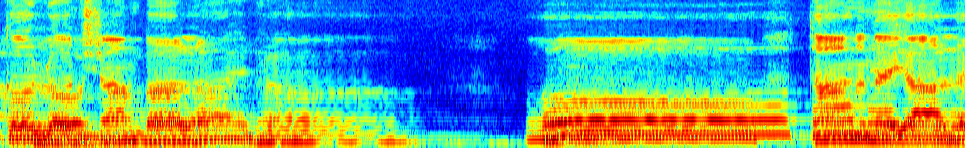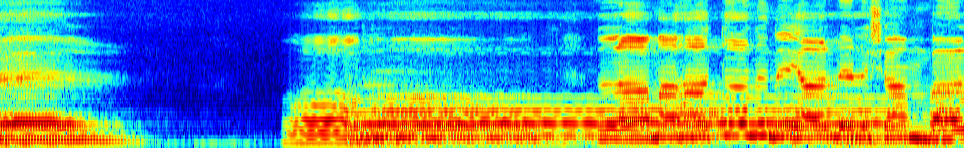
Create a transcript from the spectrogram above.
הקולות שם בלילה. אותן מיילל. למה התן מיילל שם בלילה?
